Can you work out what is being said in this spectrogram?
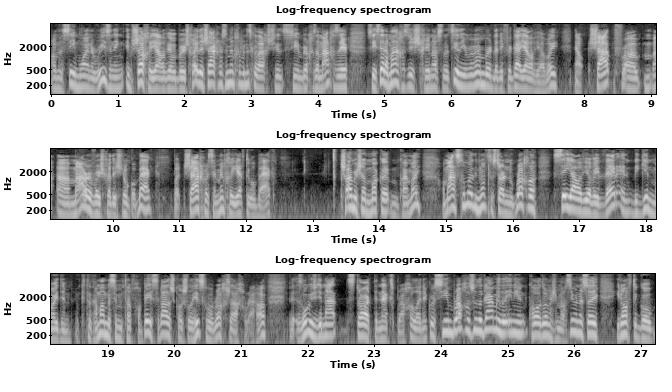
on the same line of reasoning. So he said shchinas letzil. You remember that he forgot yal v'yal Now shap uh, uh, mara v'rish chayda you don't go back, but shachar semin you have to go back. Sharmer Shem Maka Maschum Moedim, not to start a new bracha, say Yalav Yaveh then and begin Moedim. As long as you did not start the next bracha, you don't have to go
